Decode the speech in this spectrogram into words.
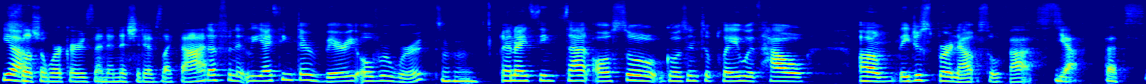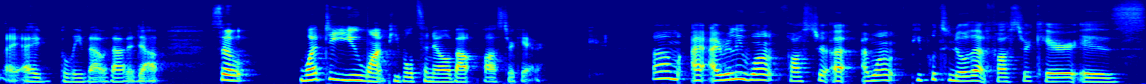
Yeah. social workers and initiatives like that? Definitely. I think they're very overworked. hmm And I think that also goes into play with how um, they just burn out so fast. Yeah, that's I, I believe that without a doubt. So, what do you want people to know about foster care? Um, I, I really want foster. Uh, I want people to know that foster care is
